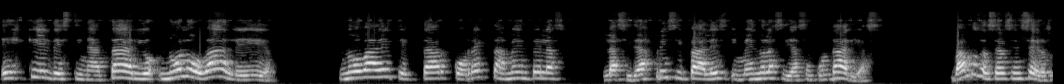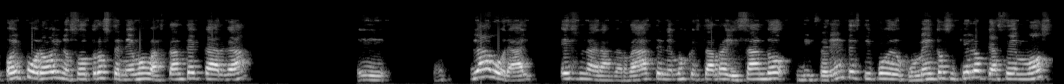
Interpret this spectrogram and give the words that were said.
es que el destinatario no lo va a leer, no va a detectar correctamente las, las ideas principales y menos las ideas secundarias. Vamos a ser sinceros, hoy por hoy nosotros tenemos bastante carga eh, laboral, es una gran verdad, tenemos que estar revisando diferentes tipos de documentos y qué es lo que hacemos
